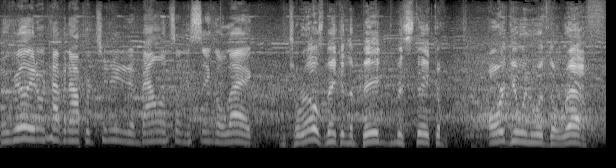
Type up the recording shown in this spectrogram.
we really don't have an opportunity to balance on the single leg. And Terrel's making the big mistake of arguing with the ref.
